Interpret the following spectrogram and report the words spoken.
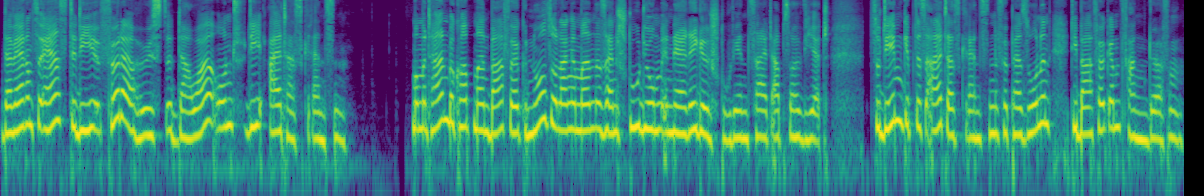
Da wären zuerst die Förderhöchstdauer und die Altersgrenzen. Momentan bekommt man BAföG nur solange man sein Studium in der Regelstudienzeit absolviert. Zudem gibt es Altersgrenzen für Personen, die BAföG empfangen dürfen.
